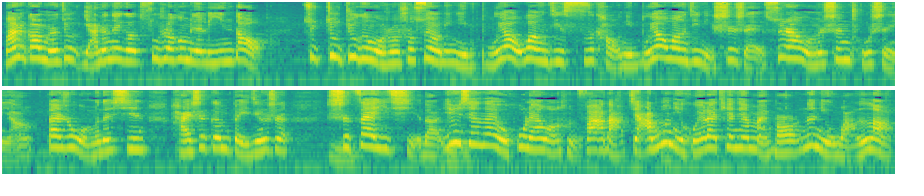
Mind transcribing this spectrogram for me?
完了高明就沿着那个宿舍后面的林荫道就就就跟我说说孙小丽，你不要忘记思考，你不要忘记你是谁。虽然我们身处沈阳，但是我们的心还是跟北京是是在一起的。因为现在有互联网很发达，假如你回来天天买包，那你完了。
